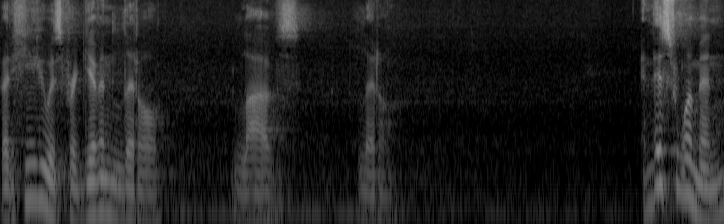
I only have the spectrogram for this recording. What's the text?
But he who is forgiven little loves little. And this woman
